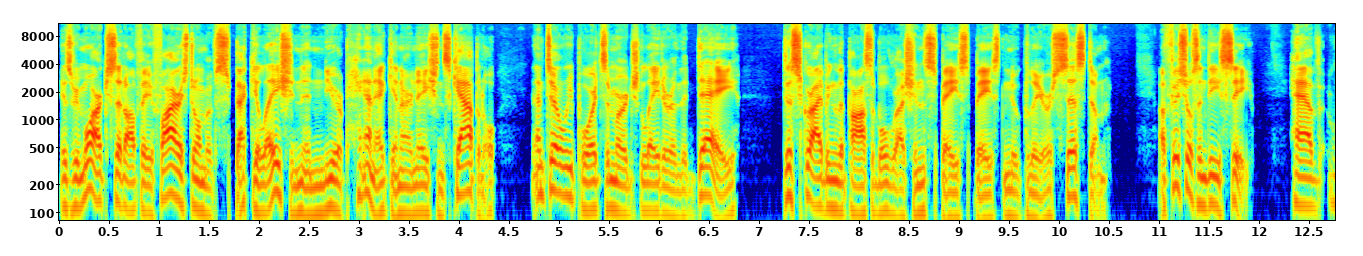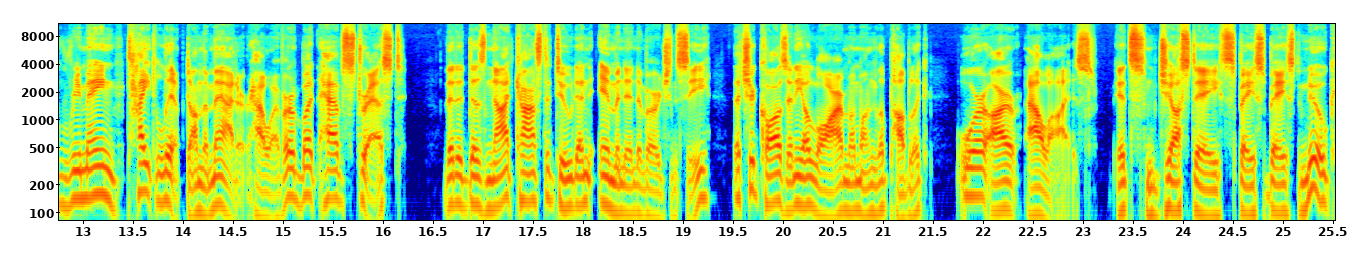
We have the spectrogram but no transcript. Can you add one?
his remarks set off a firestorm of speculation and near panic in our nation's capital until reports emerged later in the day describing the possible Russian space based nuclear system. Officials in D.C. have remained tight lipped on the matter, however, but have stressed that it does not constitute an imminent emergency that should cause any alarm among the public or our allies. It's just a space based nuke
